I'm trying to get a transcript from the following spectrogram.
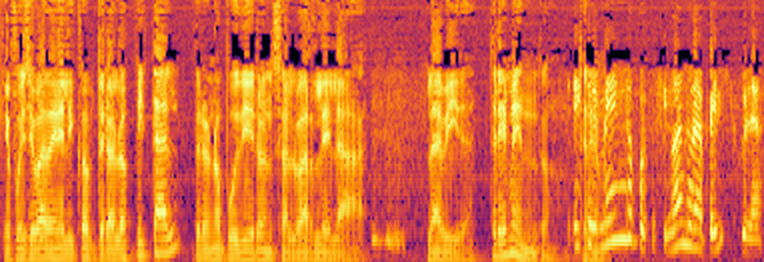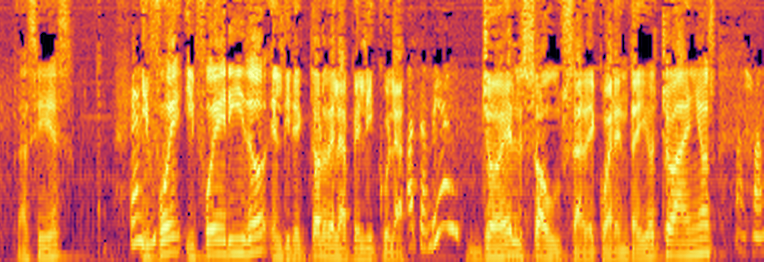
que fue llevada en helicóptero al hospital, pero no pudieron salvarle la, la vida. Tremendo. Es tremendo porque filmando una película. Así es. Y fue, y fue herido el director de la película, Ah, también. Joel Sousa, de 48 años. Ajá.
